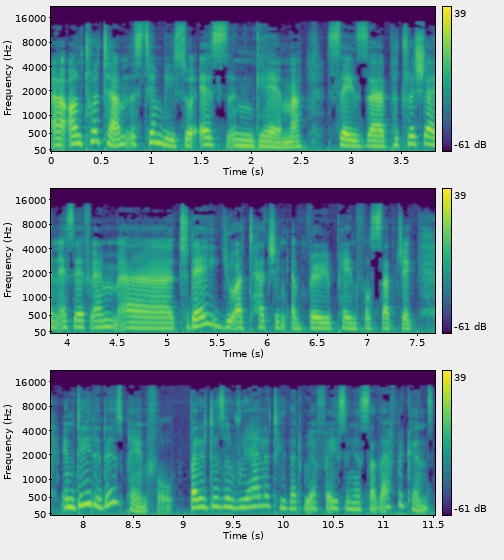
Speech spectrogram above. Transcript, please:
uh, on Twitter, Stembiso S Ngema says, uh, Patricia and SFM, uh, today you are touching a very painful subject. Indeed, it is painful, but it is a reality that we are facing as South Africans,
